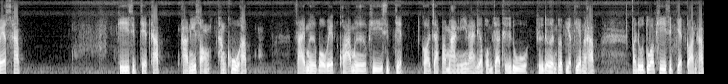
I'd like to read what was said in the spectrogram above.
West ครับ P17 ครับ คราวนี้สองทั้งคู่ครับ ซ้ายมือ Pro West ขวามือ P17 ก็จะประมาณนี้นะ เดี๋ยวผมจะถือดูถือเดินเพื่อเปรียบเทียบนะครับ มาดูตัว P17 ก่อนครับ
